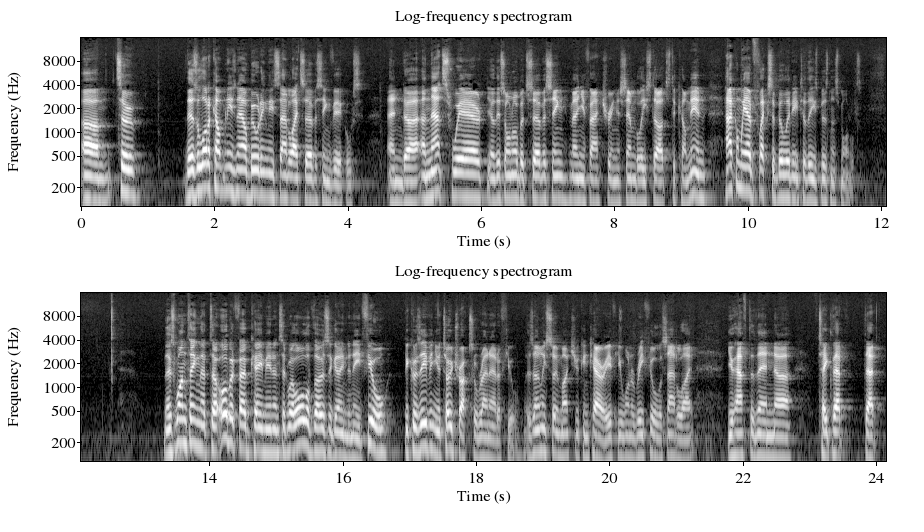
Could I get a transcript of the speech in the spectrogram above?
Um, so there's a lot of companies now building these satellite servicing vehicles. And, uh, and that's where you know, this on-orbit servicing, manufacturing, assembly starts to come in. How can we add flexibility to these business models? There's one thing that uh, OrbitFab came in and said, well, all of those are going to need fuel because even your tow trucks will run out of fuel. There's only so much you can carry. If you want to refuel the satellite, you have to then uh, take that, that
